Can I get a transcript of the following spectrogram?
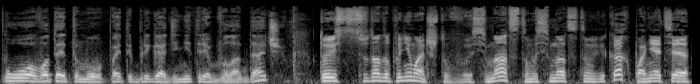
по вот этому, по этой бригаде, не требовал отдачи. То есть тут надо понимать, что в 17-18 веках понятие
